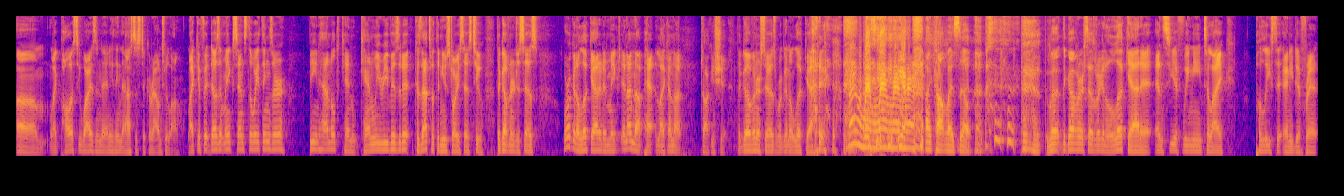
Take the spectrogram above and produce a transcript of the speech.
um, like policy wise, into anything that has to stick around too long. Like if it doesn't make sense the way things are being handled, can can we revisit it? Because that's what the news story says too. The governor just says we're going to look at it and make. And I'm not like I'm not talking shit. The governor says we're going to look at it. I caught myself. but the governor says we're going to look at it and see if we need to like police it any different,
